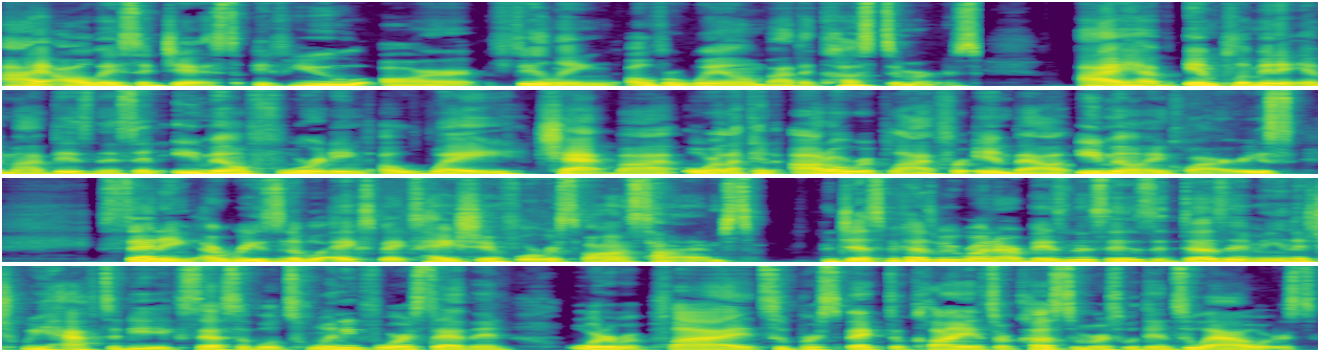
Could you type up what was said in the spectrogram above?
I always suggest if you are feeling overwhelmed by the customers, I have implemented in my business an email forwarding away chatbot or like an auto reply for inbound email inquiries setting a reasonable expectation for response times. Just because we run our businesses, it doesn't mean that we have to be accessible 24 7 or to reply to prospective clients or customers within two hours.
